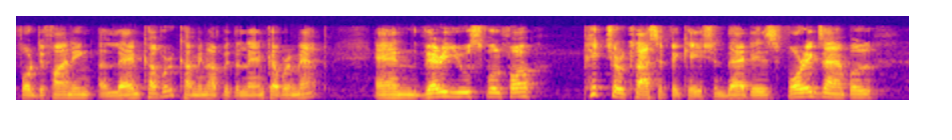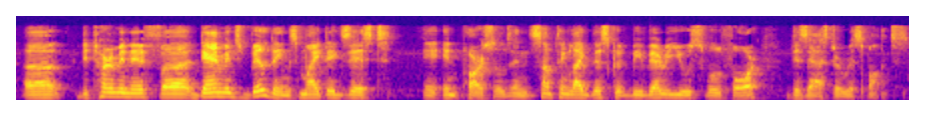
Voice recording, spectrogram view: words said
for defining a land cover, coming up with a land cover map, and very useful for picture classification. That is, for example, uh, determine if uh, damaged buildings might exist in, in parcels, and something like this could be very useful for disaster response.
